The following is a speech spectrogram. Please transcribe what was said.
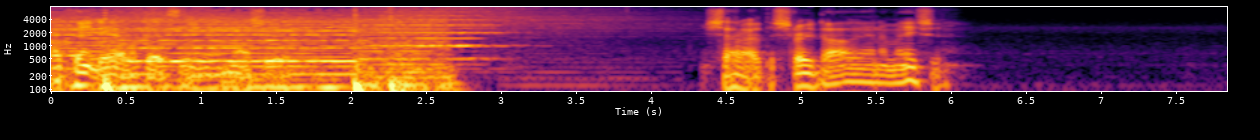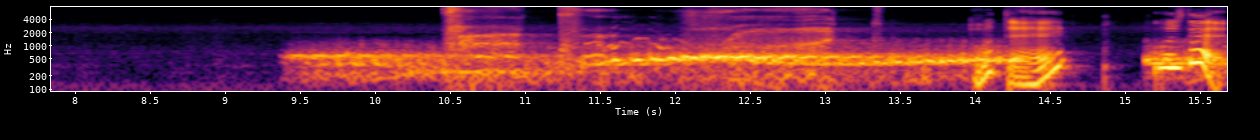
I think they have a cutscene. I'm not sure. Shout out to Stray Dog Animation. What the heck? Who was that?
